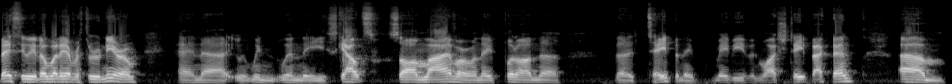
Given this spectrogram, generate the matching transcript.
basically nobody ever threw near him. And uh, when when the scouts saw him live, or when they put on the the tape, and they maybe even watched tape back then, um,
